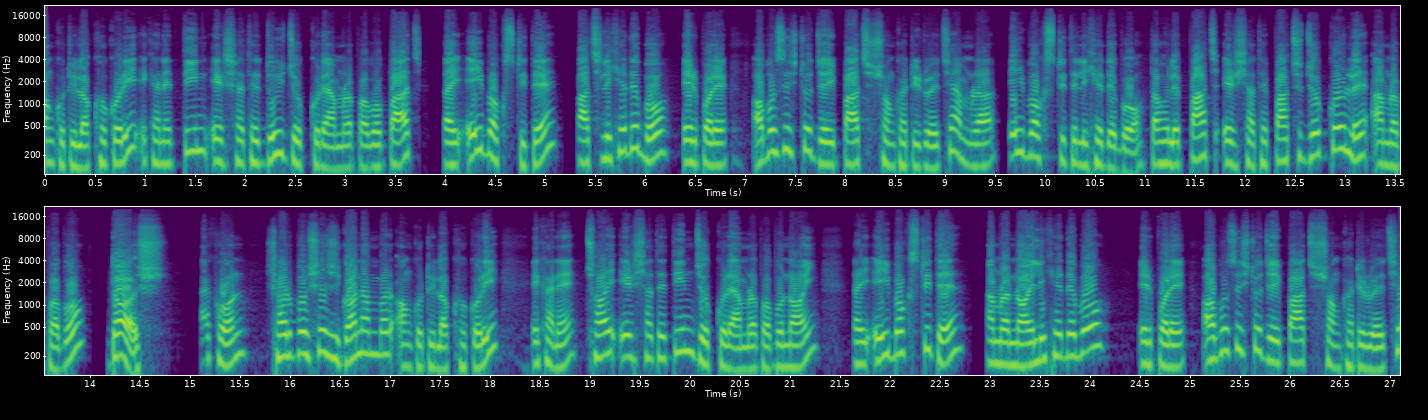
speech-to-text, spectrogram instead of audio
অঙ্কটি লক্ষ্য করি, এখানে তিন এর সাথে দুই যোগ করে আমরা পাবো পাঁচ, তাই এই বক্সটিতে পাঁচ লিখে দেব। এরপরে অবশিষ্ট যেই পাঁচ সংখ্যাটি রয়েছে, আমরা এই বক্সটিতে লিখে দেব। তাহলে পাঁচ এর সাথে পাঁচ যোগ করলে আমরা পাবো দশ। এখন সর্বশেষ গ নাম্বার অঙ্কটি লক্ষ্য করি। এখানে ছয় এর সাথে তিন যোগ করে আমরা পাবো নয়। তাই এই বক্সটিতে আমরা নয় লিখে দেব। এরপরে অবশিষ্ট যেই পাঁচ সংখ্যাটি রয়েছে,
